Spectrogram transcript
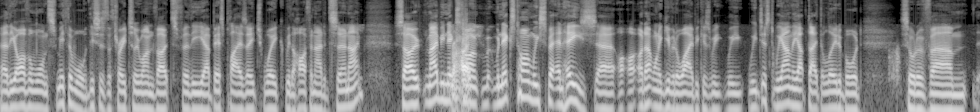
uh, the Ivan Warren Smith Award. This is the three, two, one votes for the uh, best players each week with a hyphenated surname. So maybe next Right. time, next time we spe- and he's, uh, I, I don't want to give it away because we, we, we just we only update the leaderboard sort of um, uh,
